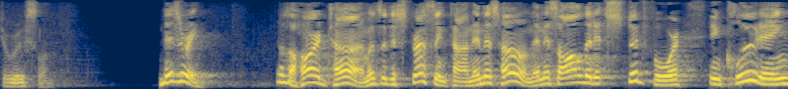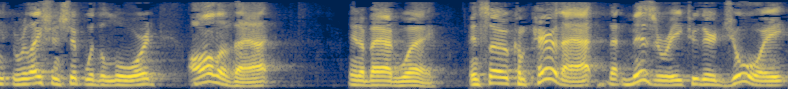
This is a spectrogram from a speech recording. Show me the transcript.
Jerusalem. Misery. It was a hard time. It was a distressing time. They miss home. They miss all that it stood for, including the relationship with the Lord, all of that in a bad way. And so compare that, that misery, to their joy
